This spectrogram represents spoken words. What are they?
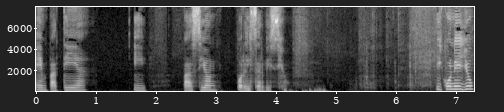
empatía y pasión por el servicio. Y con ello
